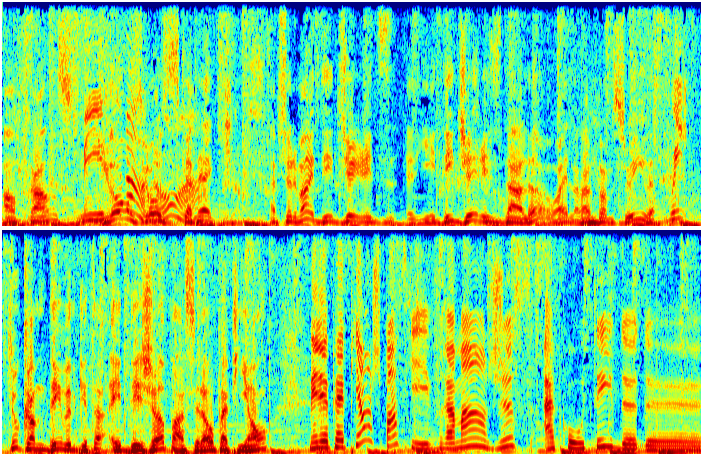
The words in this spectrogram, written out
en France. Mais il grosse, grosse hein? discothèque. Absolument. Il est, DJ, rési- il est DJ résident là. Ouais, la va me suivre. Oui. Tout comme David Guetta est déjà passé là au Papillon. Mais le papillon, je pense qu'il est vraiment juste à côté de, de-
